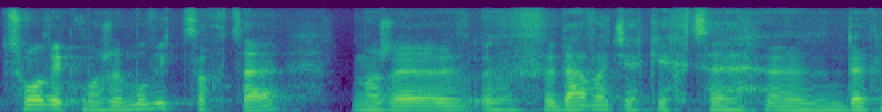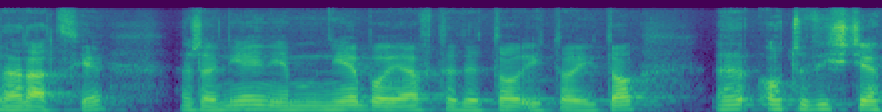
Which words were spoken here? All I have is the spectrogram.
człowiek może mówić, co chce, może wydawać, jakie chce e, deklaracje, że nie, nie, nie, bo ja wtedy to i to i to. E, oczywiście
